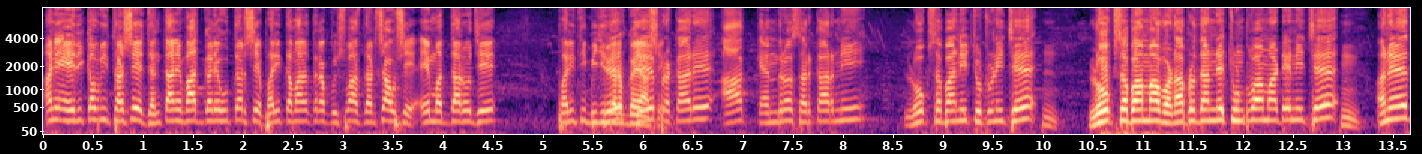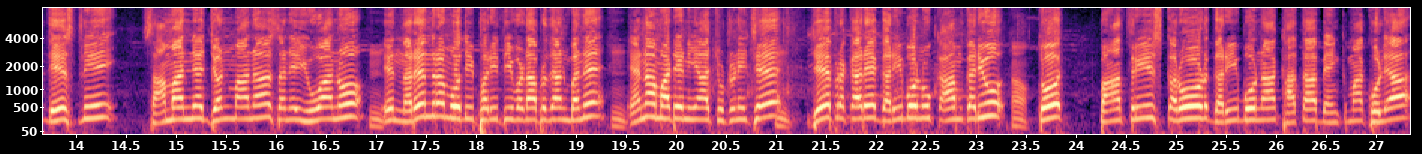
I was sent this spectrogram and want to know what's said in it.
અને એ રિકવરી થશે, જનતાને વાત ગળે ઉતરશે, ફરી તમારા તરફ વિશ્વાસ દર્શાવશે. એ મતદારો જે ફરીથી બીજી તરફ ગયા છે. પ્રકારે આ કેન્દ્ર સરકારની લોકસભાની ચૂંટણી છે લોકસભામાં વડાપ્રધાનને ચૂંટવા માટેની છે અને દેશની સામાન્ય જનમાનસ અને યુવાનો એ નરેન્દ્ર મોદી ફરીથી વડાપ્રધાન બને એના માટેની આ ચૂંટણી છે. જે પ્રકારે ગરીબોનું કામ કર્યું તો પાંત્રીસ કરોડ ગરીબોના ખાતા બેંકમાં ખોલ્યા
